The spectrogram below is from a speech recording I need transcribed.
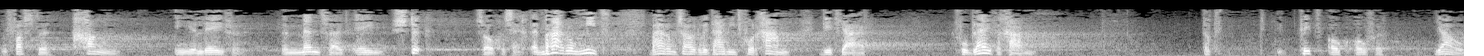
een vaste gang in je leven. Een mens uit één stuk, zo gezegd. En waarom niet? Waarom zouden we daar niet voor gaan dit jaar? Voor blijven gaan? Dat dit ook over jou,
